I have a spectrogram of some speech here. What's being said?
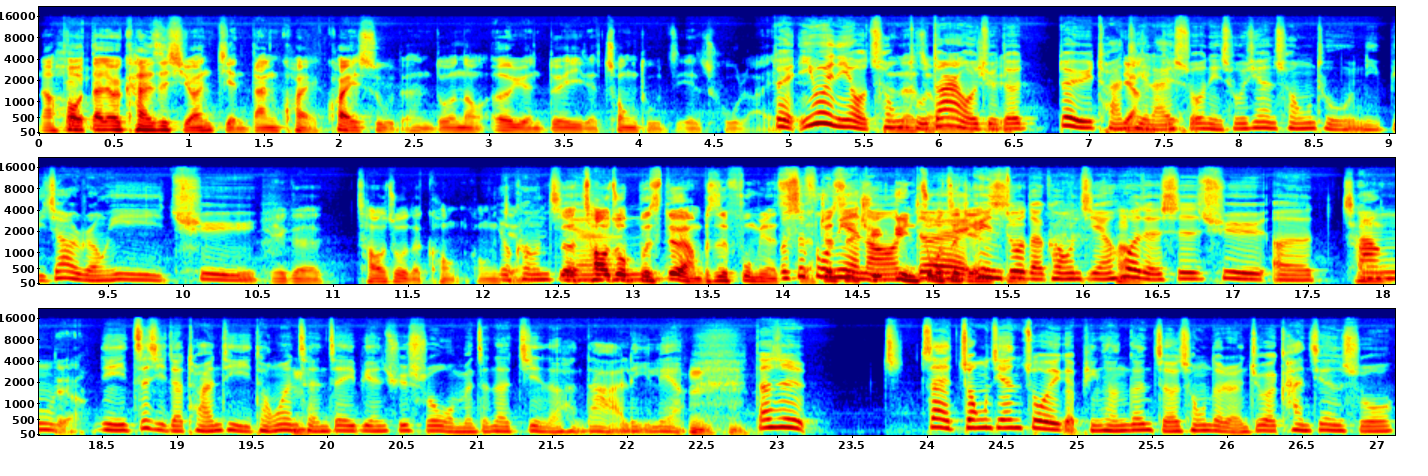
然后大家看是喜欢简单快快速的，很多那种二元对立的冲突直接出来。对，因为你有冲突，当然我觉得对于团体来说，你出现冲突，你比较容易去有一个操作的空空间。有空间。操作不是对讲，不是负面的，不是负面哦，运作这件运作的空间，或者是去呃帮你自己的团体同问层这一边去说，我们真的尽了很大的力量。但是在中间做一个平衡跟折冲的人，就会看见说。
